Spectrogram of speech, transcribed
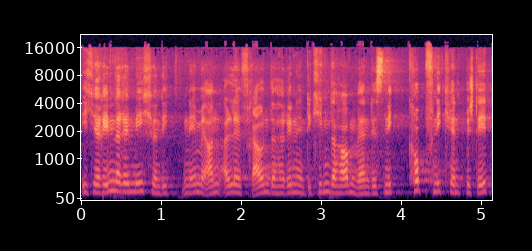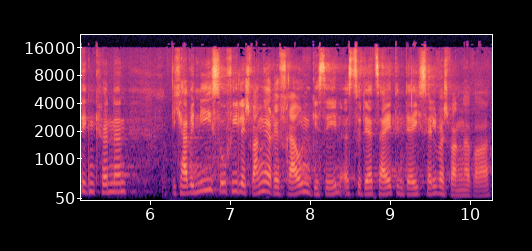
Ich erinnere mich und ich nehme an, alle Frauen da herinnen, die Kinder haben, werden das kopfnickend bestätigen können, ich habe nie so viele schwangere Frauen gesehen als zu der Zeit, in der ich selber schwanger war.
